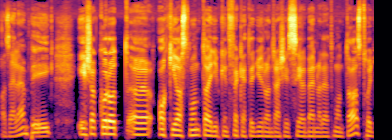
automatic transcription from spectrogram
az LMP-ig, és akkor ott, aki azt mondta, egyébként Fekete Győr András és Szél Bernadett mondta azt, hogy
